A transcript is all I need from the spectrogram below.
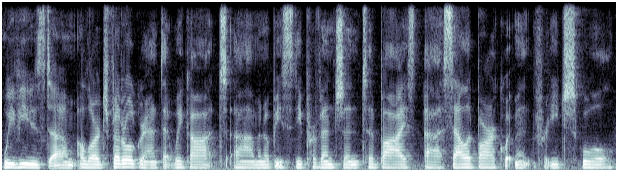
We've used um, a large federal grant that we got um, in obesity prevention to buy uh, salad bar equipment for each school.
